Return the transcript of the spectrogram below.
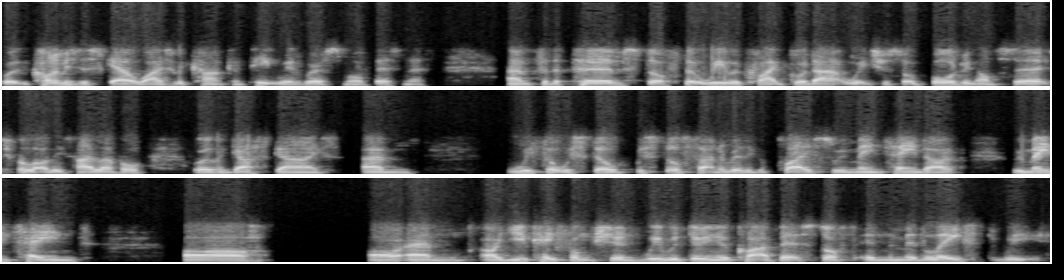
but economies of scale wise we can't compete with. We're a small business. Um, for the perm stuff that we were quite good at, which was sort of bordering on search for a lot of these high level oil and gas guys, um, we thought we still we still sat in a really good place. So we maintained our we maintained our our um, our UK function. We were doing quite a bit of stuff in the Middle East. We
